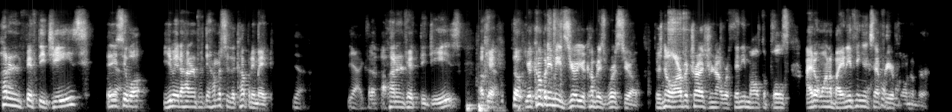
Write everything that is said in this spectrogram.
150 G's. And you say, well, you made 150. How much did the company make? Yeah. Yeah, exactly. 150 G's. Okay. So your company made zero. Your company's worth zero. There's no arbitrage. You're not worth any multiples. I don't want to buy anything except for your phone number.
